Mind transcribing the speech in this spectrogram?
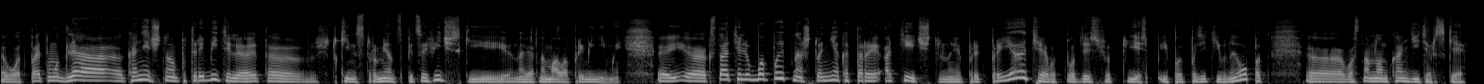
Вот. Поэтому для конечного потребителя это все-таки инструмент специфический и, наверное, малоприменимый. Э, э, кстати, любопытно, что некоторые отечественные предприятия, вот, вот здесь вот есть и позитивный опыт, э, в основном кондитерские,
